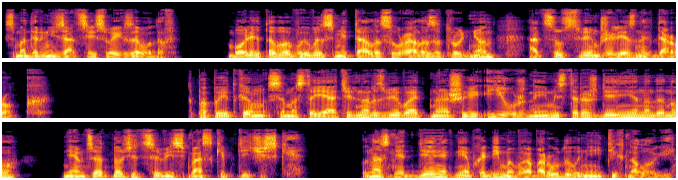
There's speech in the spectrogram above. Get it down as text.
с модернизацией своих заводов. Более того, вывоз металла с Урала затруднен отсутствием железных дорог, к попыткам самостоятельно развивать наши южные месторождения на Дону немцы относятся весьма скептически. У нас нет денег, необходимого оборудования и технологий.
